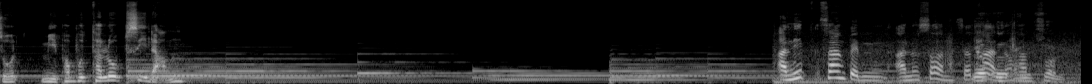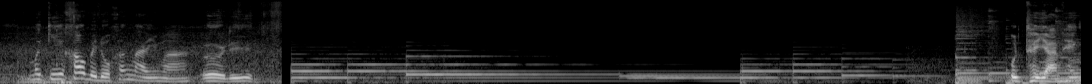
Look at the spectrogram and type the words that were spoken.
สุดมีพระพุทธรูปสีดำอันนี้สร้างเป็นอนุสรณ์สถานนะครับ ส่วนเมื่อกี้เข้าไปดูข้างในมา เออดี อุทยานแห่ง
